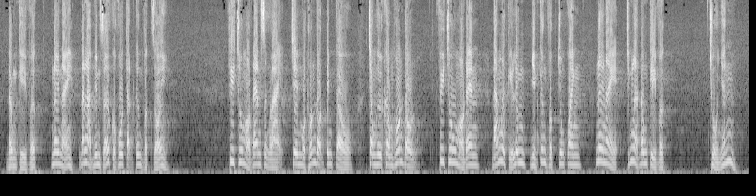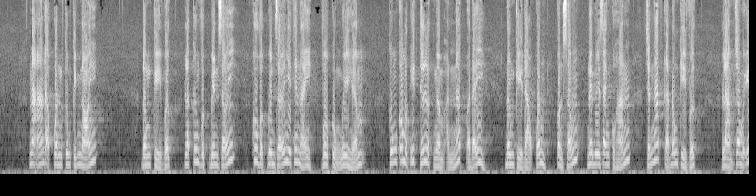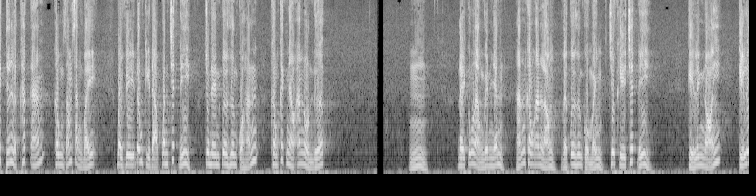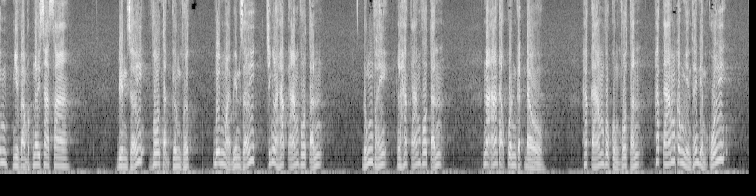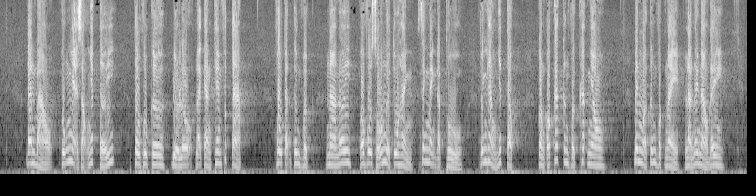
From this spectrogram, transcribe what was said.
Đông kỳ vực, nơi này đã là biên giới của vô tận cương vực rồi. Phi chu màu đen dừng lại trên một hỗn độn tinh cầu. Trong hư không hỗn độn, phi chu màu đen, đám người kỷ linh nhìn cương vực chung quanh. Nơi này chính là đông kỳ vực. Chủ nhân Na Á đạo quân cung kính nói, Đông kỳ vực là cương vực biên giới. Khu vực biên giới như thế này vô cùng nguy hiểm. Cũng có một ít thế lực ngầm ẩn nấp ở đây. Đông kỳ đạo quân còn sống Nên uy danh của hắn chấn áp cả đông kỳ vực, Làm cho một ít thế lực hắc ám Không dám sằng bẫy Bởi vì đông kỳ đạo quân chết đi, Cho nên quê hương của hắn không cách nào an ổn được. Ừ Đây cũng là nguyên nhân Hắn không an lòng về quê hương của mình Trước khi chết đi. Kỳ Linh nói Kỳ Linh nhìn vào một nơi xa xa. Biên giới vô tận cương vực, Bên ngoài biên giới chính là hắc ám vô tận. Đúng vậy, là hắc ám vô tận. Na Á đạo quân gật đầu. Hắc ám vô cùng vô tận, Hắc ám không nhìn thấy điểm cuối. Đan Bảo cũng nhẹ giọng nhắc tới, Tô vô cơ biểu lộ lại càng thêm phức tạp. Vô tận cương vực là nơi có vô số người tu hành, Sinh mệnh đặc thù, Vĩnh hằng nhất tộc, Còn có các cương vực khác nhau. Bên ngoài cương vực này là nơi nào đây?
